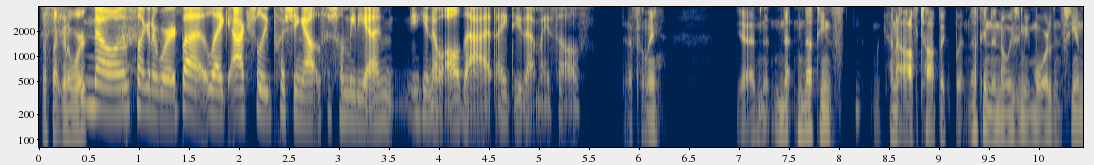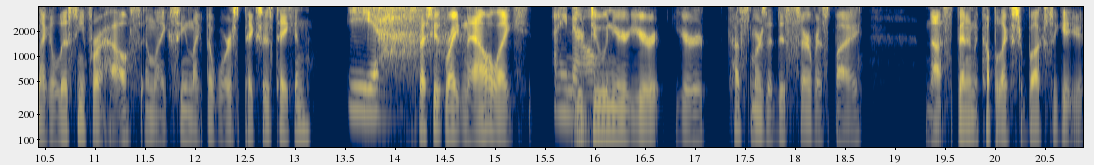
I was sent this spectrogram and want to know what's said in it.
That's not going to work. no, it's not going to work. But like actually pushing out social media and you know all that, I do that myself. Definitely. Yeah, n- nothing's kind of off topic, but nothing annoys me more than seeing like a listing for a house and like seeing like the worst pictures taken. Yeah, Especially right now, like I know. you're doing your your your customers a disservice by not spending a couple extra bucks to get your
